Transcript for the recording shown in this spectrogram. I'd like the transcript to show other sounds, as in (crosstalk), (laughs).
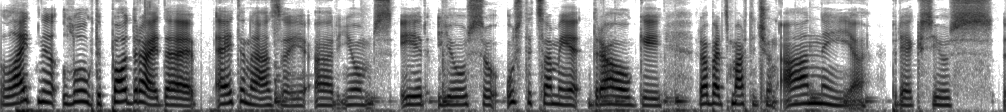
Laipni lūgti podraidē, eitanāzija ar jums ir jūsu uzticamie draugi Roberts Martiņš un Anija. Prieks jūs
